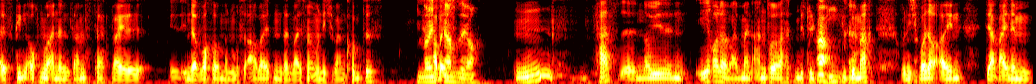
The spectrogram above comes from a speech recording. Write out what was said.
es ging auch nur an einem Samstag, weil in der Woche man muss arbeiten, dann weiß man immer nicht, wann kommt es. Neuen Aber Fernseher. Ich, hm, mh, fast äh, neuen E-Roller, weil mein anderer hat ein bisschen die ah, Biege okay. gemacht und ich wollte einen, der bei einem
